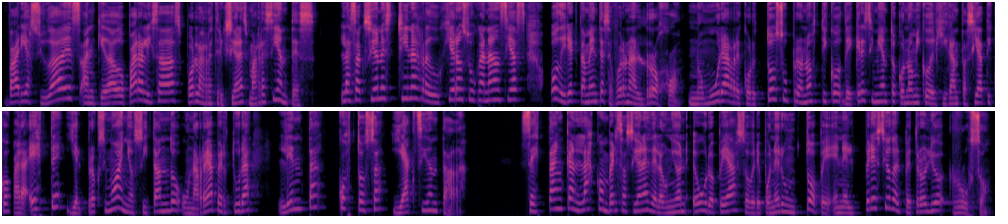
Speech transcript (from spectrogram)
Varias ciudades han quedado paralizadas por las restricciones más recientes. Las acciones chinas redujeron sus ganancias o directamente se fueron al rojo. Nomura recortó su pronóstico de crecimiento económico del gigante asiático para este y el próximo año, citando una reapertura lenta, costosa y accidentada. Se estancan las conversaciones de la Unión Europea sobre poner un tope en el precio del petróleo ruso.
